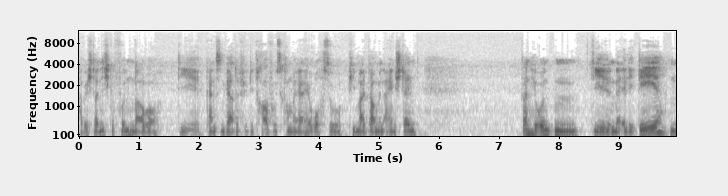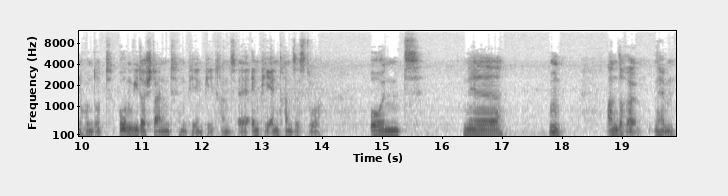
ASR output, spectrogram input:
habe ich da nicht gefunden, aber die ganzen Werte für die Trafos kann man ja hier auch so Pi mal Daumen einstellen. Dann hier unten die, eine LED, ein 100 Ohm Widerstand, ein PNP -Trans äh, NPN Transistor und eine hm, andere ähm,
